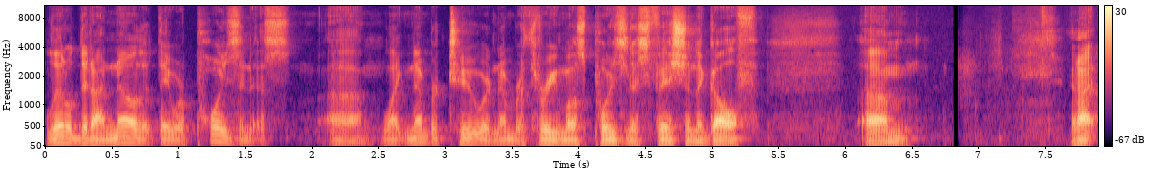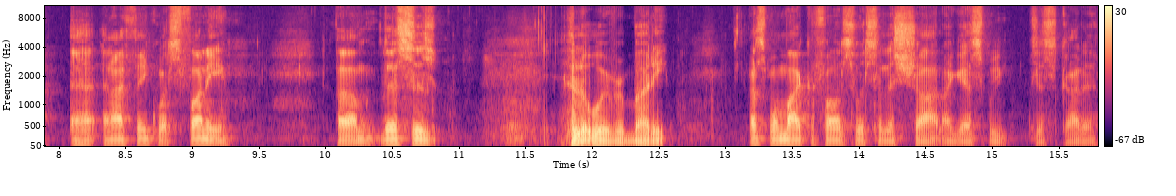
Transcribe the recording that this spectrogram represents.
little did I know that they were poisonous. Uh, like number two or number three most poisonous fish in the Gulf. Um, and I and I think what's funny, um, this is hello everybody. That's my microphone, so it's in the shot. I guess we just gotta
